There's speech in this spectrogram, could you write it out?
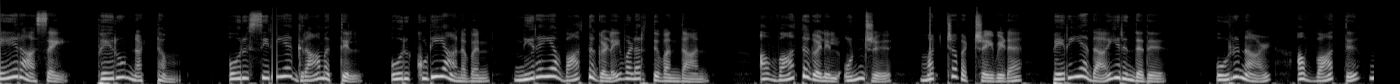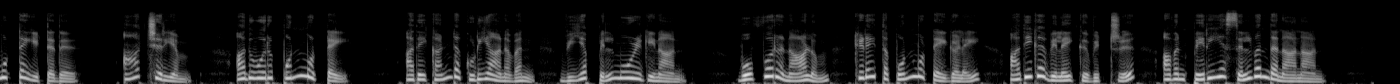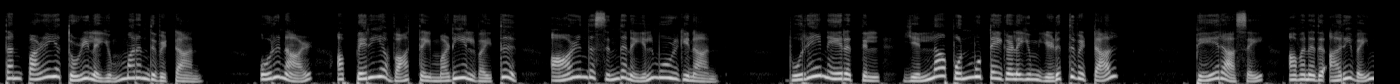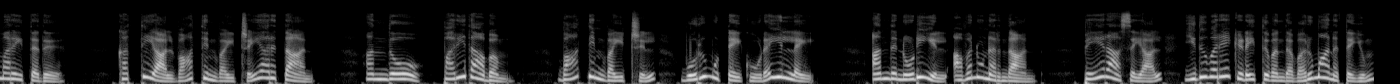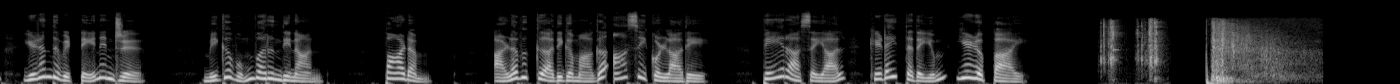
பேராசை பெருநட்டம். ஒரு சிறிய கிராமத்தில் ஒரு குடியானவன் நிறைய வாத்துகளை வளர்த்து வந்தான். அவ்வாத்துகளில் ஒன்று மற்றவற்றை விட பெரியதாயிருந்தது. ஒருநாள் அவ்வாத்து முட்டையிட்டது. ஆச்சரியம் அது ஒரு பொன்முட்டை. அதைக் கண்ட குடியானவன் வியப்பில் மூழ்கினான். ஒவ்வொரு நாளும் கிடைத்த பொன்முட்டைகளை அதிக விலைக்கு விற்று அவன் பெரிய செல்வந்தனானான். தன் பழைய தொழிலையும் மறந்துவிட்டான். ஒருநாள் அப்பெரிய வாத்தை மடியில் வைத்து ஆழ்ந்த சிந்தனையில் மூழ்கினான். ஒரே நேரத்தில் எல்லா பொன்முட்டைகளையும் எடுத்துவிட்டால்? பேராசை அவனது அறிவை மறைத்தது. கத்தியால் வாத்தின் வயிற்றை அறுத்தான். அந்தோ பரிதாபம்! வாத்தின் வயிற்றில் ஒரு முட்டை கூட இல்லை. அந்த நொடியில் அவன் உணர்ந்தான். பேராசையால் இதுவரை கிடைத்து வந்த வருமானத்தையும் இழந்துவிட்டேன் என்று மிகவும் வருந்தினான். பாடம். அளவுக்கு அதிகமாக ஆசை கொள்ளாதே. பேராசையால் கிடைத்ததையும் இழுப்பாய்.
